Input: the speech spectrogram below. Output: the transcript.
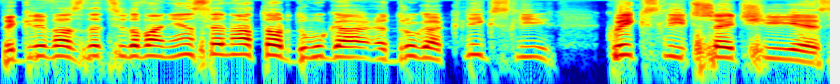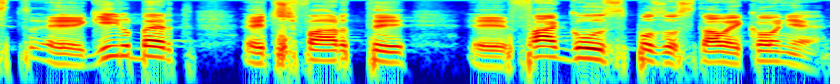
Wygrywa zdecydowanie Senator, druga, druga Quixley, Quixley, trzeci jest e, Gilbert, e, czwarty Fagus, pozostałe konie.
